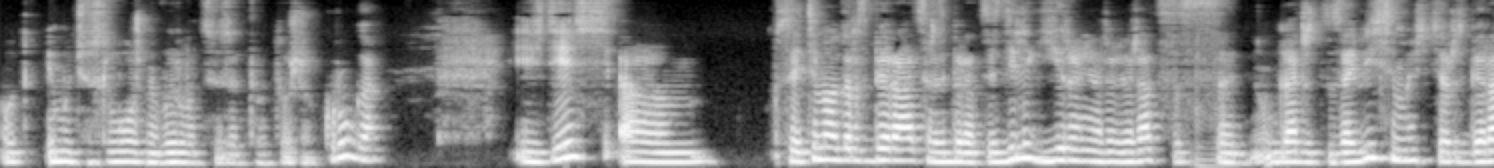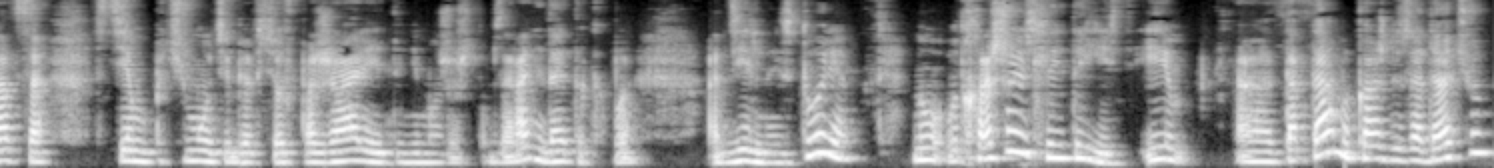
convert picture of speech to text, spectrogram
Вот им очень сложно вырваться из этого тоже круга. И здесь эм, с этим надо разбираться, разбираться с делегированием, разбираться с гаджетозависимостью, разбираться с тем, почему у тебя все в пожаре, и ты не можешь там заранее, да, это как бы отдельная история. Но вот хорошо, если это есть. И э, тогда мы каждую задачу,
